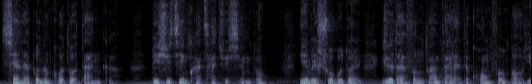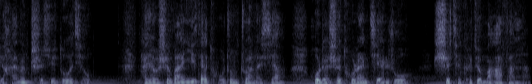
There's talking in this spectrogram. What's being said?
现在不能过多耽搁。”必须尽快采取行动，因为说不准热带风团带来的狂风暴雨还能持续多久。他要是万一在途中转了向，或者是突然减弱，事情可就麻烦了。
